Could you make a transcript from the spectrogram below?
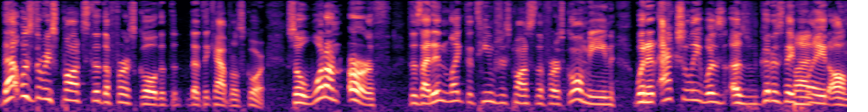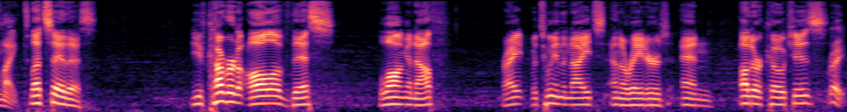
That was the response to the first goal that the, that the Capitals scored. So, what on earth does I didn't like the team's response to the first goal mean when it actually was as good as they But- played all night? Let's say this: you've covered all of this long enough, right? Between the Knights and the Raiders and other coaches, Right.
